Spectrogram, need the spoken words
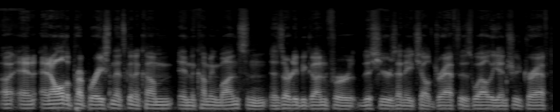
uh, and and all the preparation that's going to come in the coming months, and has already begun for this year's NHL draft as well, the entry draft,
